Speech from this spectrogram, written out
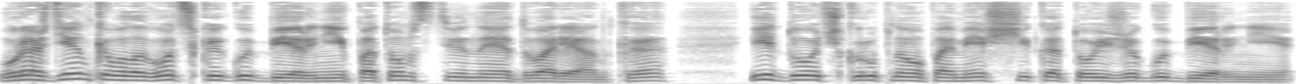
Урожденка Вологодской губернии, потомственная дворянка и дочь крупного помещика той же губернии,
